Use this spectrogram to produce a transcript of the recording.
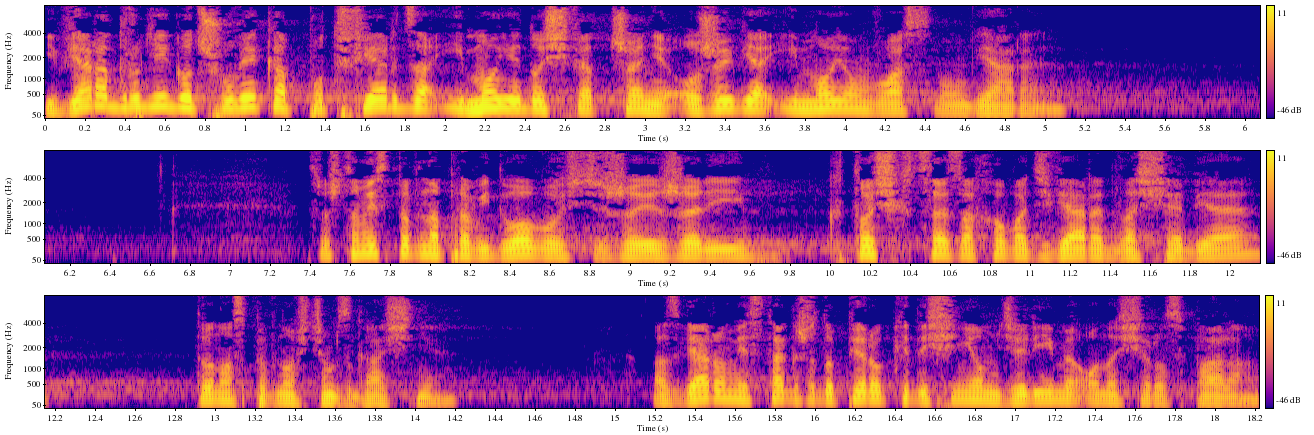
I wiara drugiego człowieka potwierdza i moje doświadczenie, ożywia i moją własną wiarę. Zresztą jest pewna prawidłowość, że jeżeli ktoś chce zachować wiarę dla siebie, to ona z pewnością zgaśnie. A z wiarą jest tak, że dopiero kiedy się nią dzielimy, ona się rozpala.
